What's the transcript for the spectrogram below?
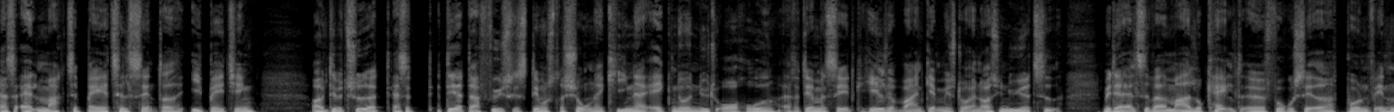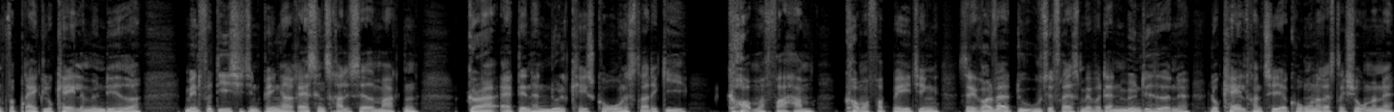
altså al magt tilbage til centret i Beijing. Og det betyder, at altså, det, at der er fysiske demonstrationer i Kina, er ikke noget nyt overhovedet. Altså, det har man set hele vejen gennem historien, også i nyere tid. Men det har altid været meget lokalt øh, fokuseret på en, enten fabrik, lokale myndigheder. Men fordi Xi Jinping har recentraliseret magten, gør, at den her nul-case coronastrategi kommer fra ham, kommer fra Beijing. Så det kan godt være, at du er utilfreds med, hvordan myndighederne lokalt håndterer coronarestriktionerne,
